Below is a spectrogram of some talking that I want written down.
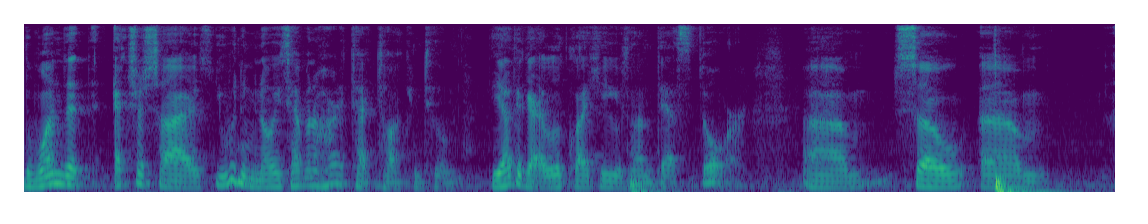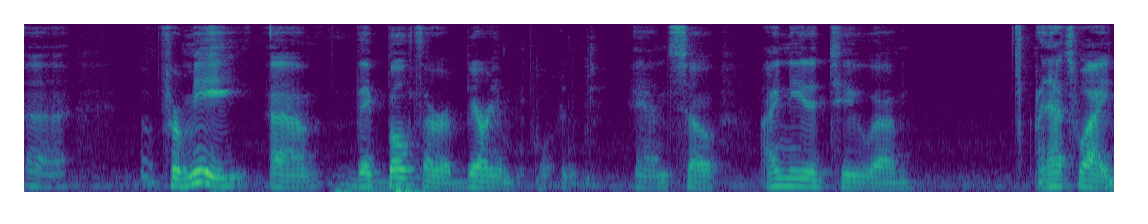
The one that exercised, you wouldn't even know he's having a heart attack talking to him. The other guy looked like he was on death's door. Um, so um, uh, for me, um, they both are very important, and so I needed to um, and that's why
